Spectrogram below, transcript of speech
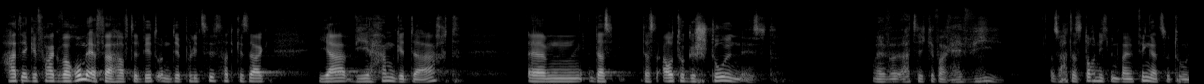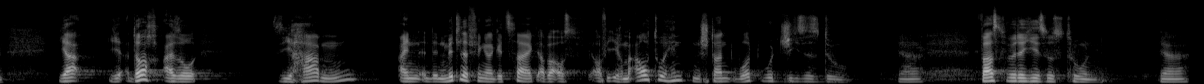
hat er gefragt, warum er verhaftet wird. Und der Polizist hat gesagt, ja, wir haben gedacht, ähm, dass das Auto gestohlen ist. Und er hat sich gefragt, hä, wie? Also hat das doch nicht mit meinem Finger zu tun. Ja, ja doch, also sie haben einen, den Mittelfinger gezeigt, aber aus, auf ihrem Auto hinten stand, what would Jesus do? Ja, was würde Jesus tun? Ja,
